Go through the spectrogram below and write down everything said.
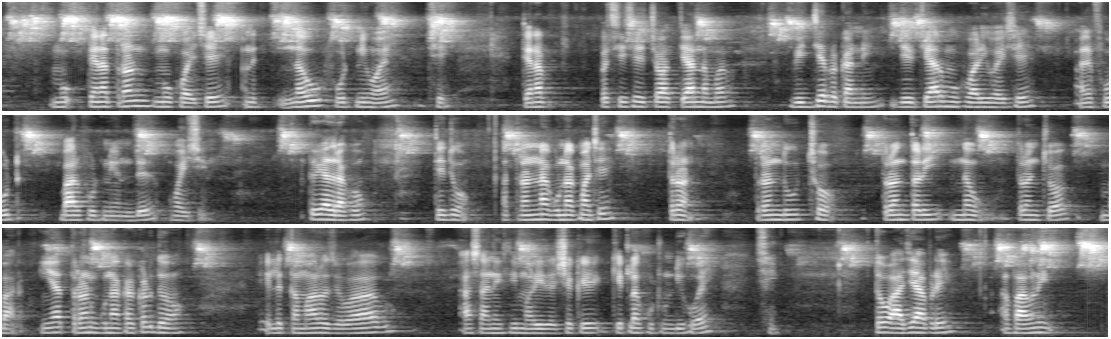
મુખ તેના ત્રણ મુખ હોય છે અને નવ ફૂટની હોય છે. તેના પછી છે ચો, ચાર નંબર. વિજ્યા પ્રકારની જે ચાર મુખવાળી હોય છે અને ફૂટ, બાર ફૂટની અંદર હોય છે. તો યાદ રાખો, તે જો આ ત્રણના ગુણાંકમાં છે ત્રણ. ત્રણ દુ છ, ત્રણ તરી નવ, ત્રણ ચોક બાર. અહીંયા ત્રણ ગુણાકાર કરી દો, એટલે તમારો જવાબ આસાનીથી મળી રહેશે કે કેટલા ફૂટ ઊંડી હોય છે. તો આજે આપણે આ વાવની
